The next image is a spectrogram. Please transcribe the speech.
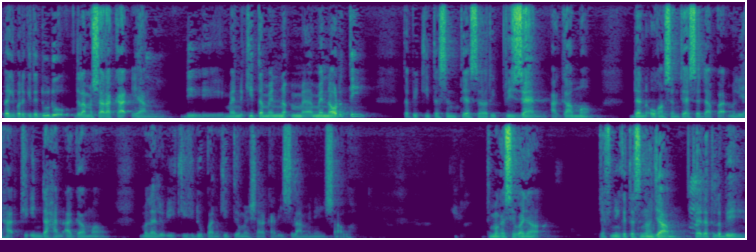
daripada kita duduk dalam masyarakat yang di kita minority tapi kita sentiasa represent agama. Dan orang sentiasa dapat melihat keindahan agama melalui kehidupan kita masyarakat Islam ini insyaallah. Terima kasih banyak. Jeff ni kita setengah jam. Saya dah terlebih.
